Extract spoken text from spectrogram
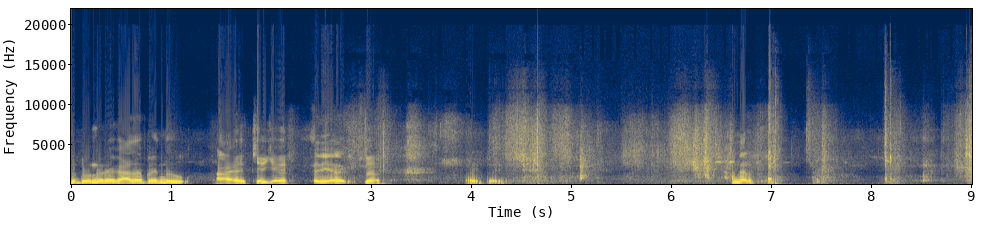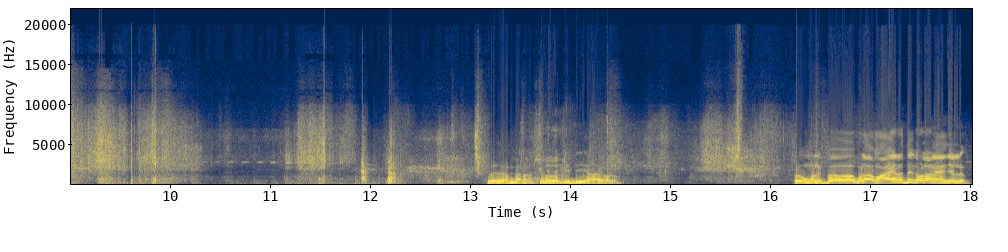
விட்டு கொண்டு வரக்கா அதை இப்போ வந்து சரிக்க வரும். சரியா இருக்கு ரைட் ரைட் இந்த இருக்கு இதுதான் பாருங்க சுத்தி சுத்தி ஆகணும். உங்களுக்கு இப்போ எவ்வளோ ஆயிரத்துக்கு எவ்வளோ நேரம் சொல்லும்?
